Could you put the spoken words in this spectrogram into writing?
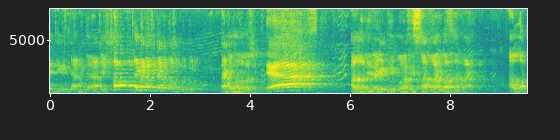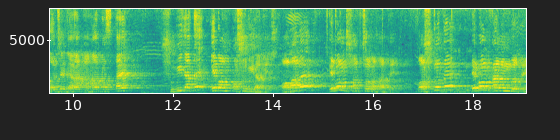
চারটে জিনিস যার ভিতরে আছে সব থেকে বেশি তাকে পছন্দ করি। তাকে ভালোবাসি। আল্লাহ আল্লাহ বলছে, যারা আমার রাস্তায় সুবিধাতে এবং অসুবিধাতে, অভাবে এবং সচ্ছলতাতে, কষ্টতে এবং আনন্দতে,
